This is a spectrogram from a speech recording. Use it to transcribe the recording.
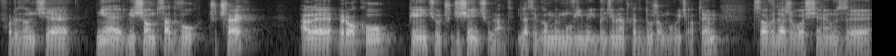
w horyzoncie nie miesiąca, dwóch czy trzech, ale roku, pięciu czy dziesięciu lat. I dlatego my mówimy i będziemy na przykład dużo mówić o tym, co wydarzyło się z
